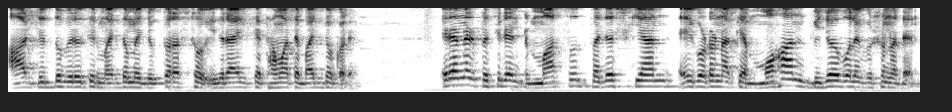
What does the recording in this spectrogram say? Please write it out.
আর যুদ্ধবিরতির মাধ্যমে যুক্তরাষ্ট্র ইসরায়েলকে থামাতে বাধ্য করে। ইরানের প্রেসিডেন্ট মাসুদ পেজেশকিয়ান এই ঘটনাকে মহান বিজয় বলে ঘোষণা দেন।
